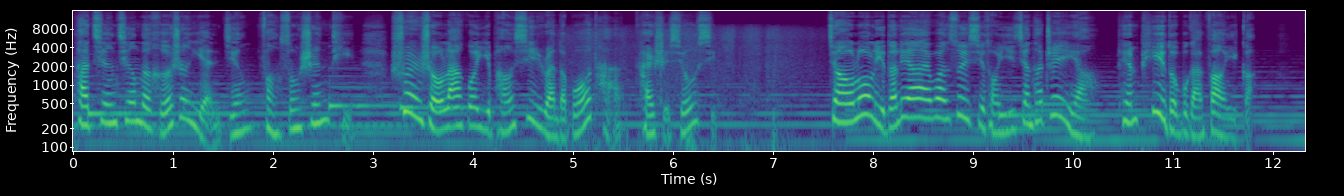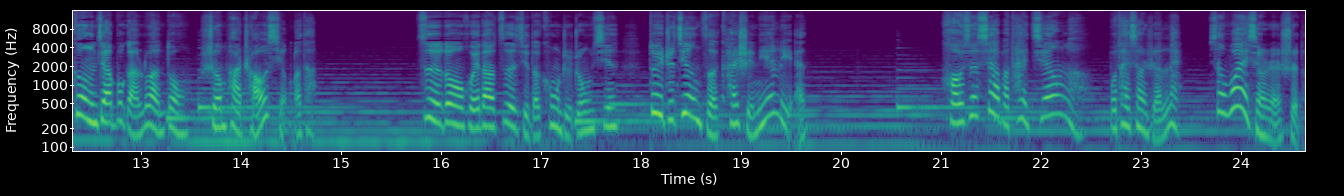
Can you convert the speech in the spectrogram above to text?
他轻轻地合上眼睛，放松身体，顺手拉过一旁细软的薄毯，开始休息。角落里的恋爱万岁系统一见他这样，连屁都不敢放一个，更加不敢乱动，生怕吵醒了他。自动回到自己的控制中心，对着镜子开始捏脸，好像下巴太尖了，不太像人类，像外星人似的。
